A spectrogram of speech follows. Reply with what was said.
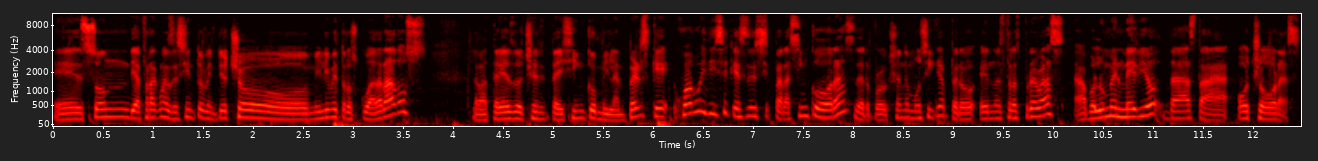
Eh, son diafragmas de 128 milímetros cuadrados. La batería es de 85 miliamperes. Que Huawei dice que es para 5 horas de reproducción de música, pero en nuestras pruebas a volumen medio da hasta 8 horas.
